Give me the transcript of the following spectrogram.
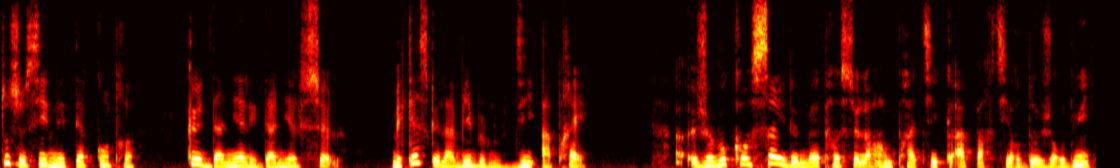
tout ceci n'était contre que Daniel et Daniel seul. Mais qu'est-ce que la Bible nous dit après? Je vous conseille de mettre cela en pratique à partir d'aujourd'hui.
